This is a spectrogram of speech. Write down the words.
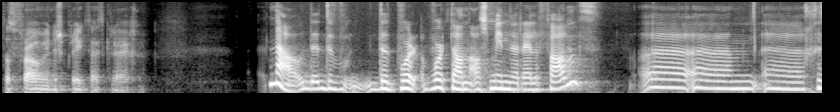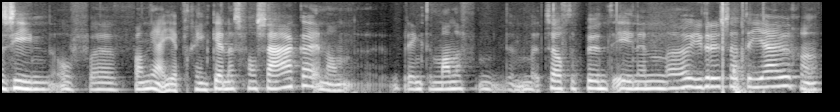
Dat vrouwen minder spreektijd krijgen? Nou, dat wordt dan als minder relevant uh, uh, uh, gezien. Of eh, van ja, je hebt geen kennis van zaken. En dan brengt de mannen hetzelfde punt in en eh, iedereen staat te juichen.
